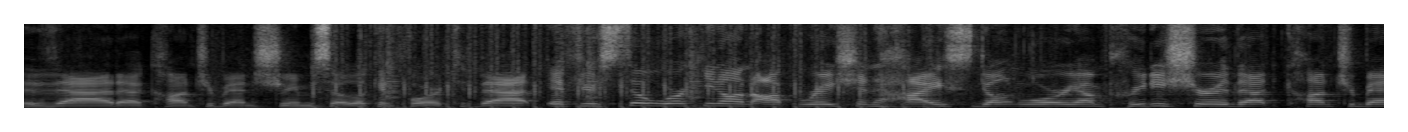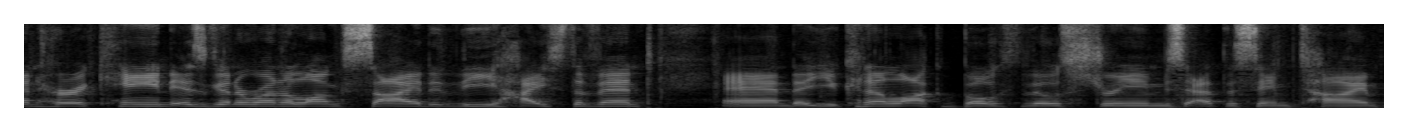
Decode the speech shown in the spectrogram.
that uh, contraband stream. So looking forward to that. If you're still working on Operation Heist, don't worry. I'm pretty sure that Contraband Hurricane is going to run alongside the Heist event and uh, you can unlock both those streams at the same time.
